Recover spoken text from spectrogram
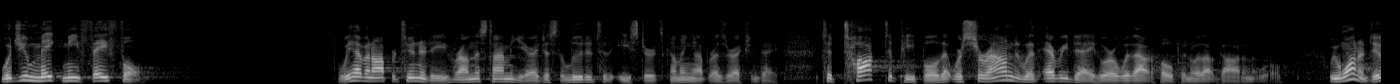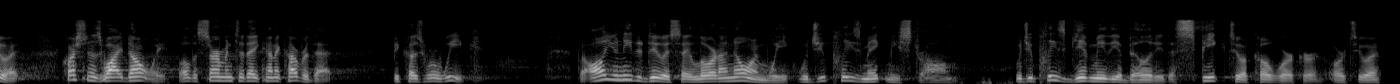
Would you make me faithful? We have an opportunity around this time of year. I just alluded to the Easter, it's coming up, Resurrection Day, to talk to people that we're surrounded with every day who are without hope and without God in the world. We want to do it. Question is, why don't we? Well, the sermon today kind of covered that because we're weak. But all you need to do is say, Lord, I know I'm weak. Would you please make me strong? Would you please give me the ability to speak to a coworker or to a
